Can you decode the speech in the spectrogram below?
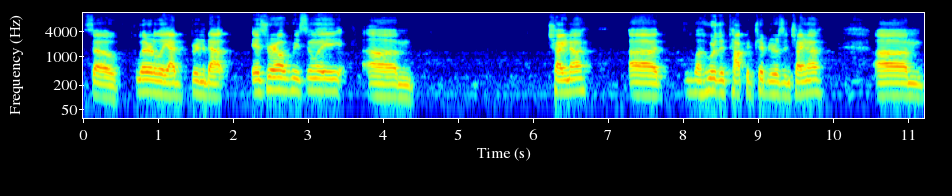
so literally I've written about Israel recently, um, China. Uh, who are the top contributors in China? Um,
